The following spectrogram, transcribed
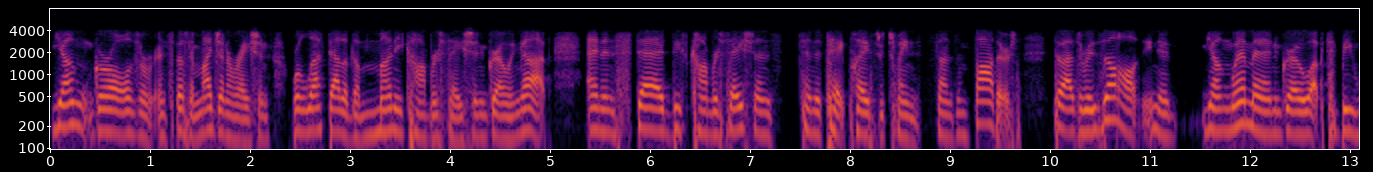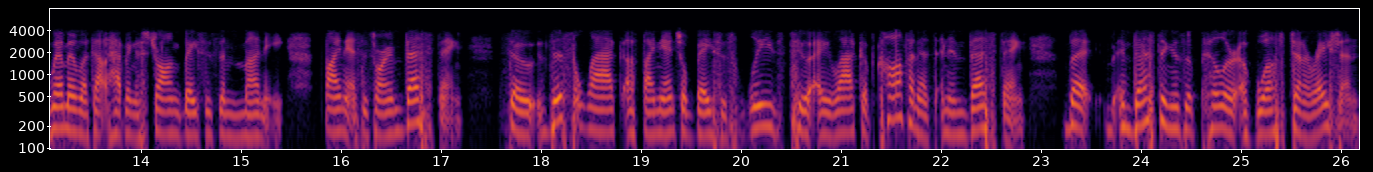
Young girls, or especially my generation, were left out of the money conversation growing up. And instead, these conversations tend to take place between sons and fathers. So as a result, you know, young women grow up to be women without having a strong basis in money, finances, or investing. So, this lack of financial basis leads to a lack of confidence in investing, but investing is a pillar of wealth generation.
